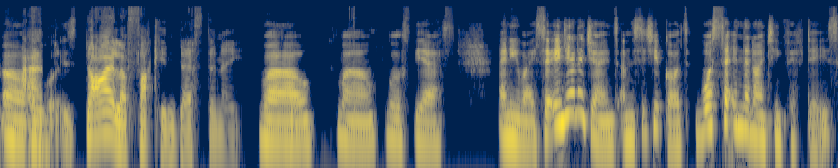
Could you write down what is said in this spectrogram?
Oh, and it's- Dial of fucking Destiny. wow. Wow. Well, yes. Anyway, so Indiana Jones and the City of Gods was set in the 1950s,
